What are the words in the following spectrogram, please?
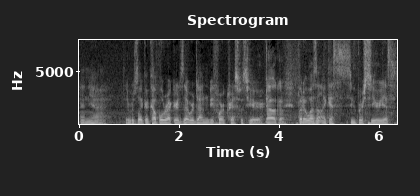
and yeah there was like a couple records that were done before chris was here Oh, okay. but it wasn't like a super serious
